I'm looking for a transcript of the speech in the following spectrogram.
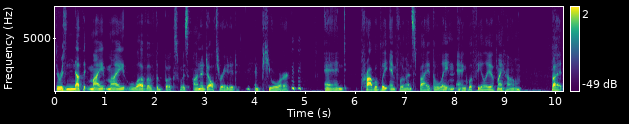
there was nothing my my love of the books was unadulterated and pure and probably influenced by the latent anglophilia of my home but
